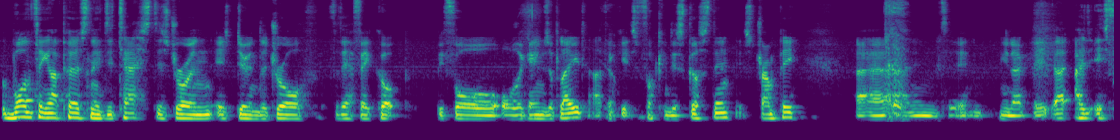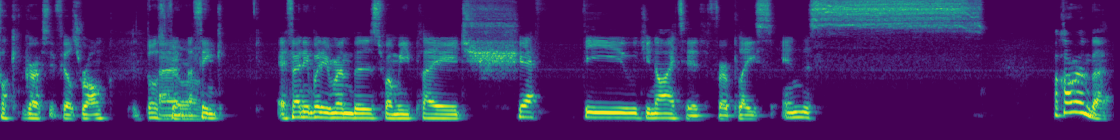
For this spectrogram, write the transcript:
one thing I personally detest is drawing is doing the draw for the FA Cup before all the games are played. I think it's fucking disgusting. It's trampy. Uh, and, and, you know it, I, it's fucking gross. It feels wrong. It does feel Um, wrong. I think if anybody remembers when we played Sheffield United for a place in the. S- I can't remember.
